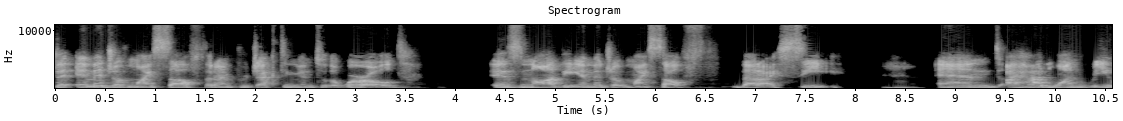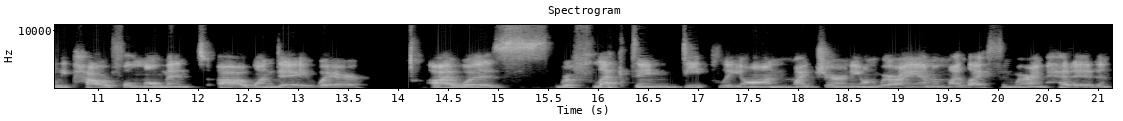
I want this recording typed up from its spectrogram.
the image of myself that i'm projecting into the world is not the image of myself that i see. Mm-hmm. and i had one really powerful moment uh, one day where I was reflecting deeply on my journey, on where I am in my life and where I'm headed. And,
